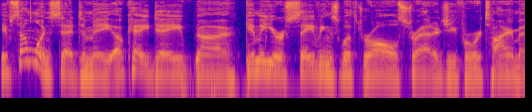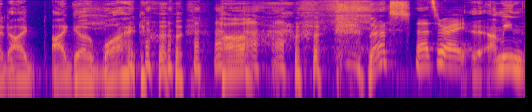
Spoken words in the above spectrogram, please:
if someone said to me, "Okay, Dave, uh, give me your savings withdrawal strategy for retirement," I I go, "What? huh?" that's that's right. I mean,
